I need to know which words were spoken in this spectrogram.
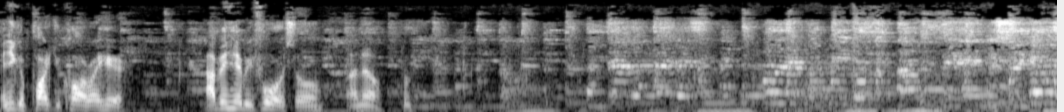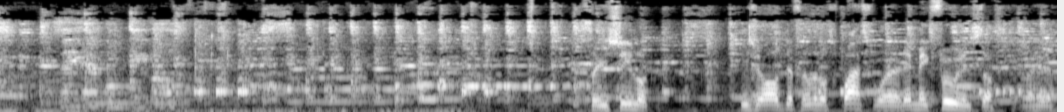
And you can park your car right here. I've been here before, so I know. so you see, look, these are all different little spots where they make food and stuff right here.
